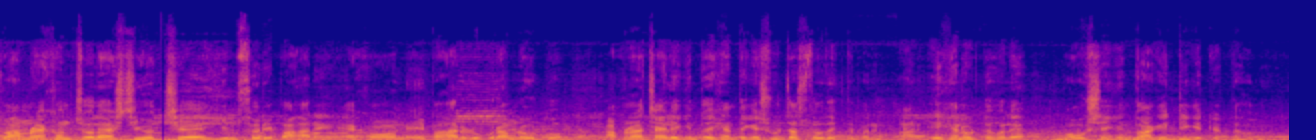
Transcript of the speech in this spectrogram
তো আমরা এখন চলে আসছি হচ্ছে হিমসরি পাহাড়ে। এখন এই পাহাড়ের উপর আমরা উঠবো। আপনারা চাইলে কিন্তু এখান থেকে সূর্যাস্তও দেখতে পারেন। আর এখানে উঠতে হলে অবশ্যই কিন্তু আগেই টিকিট কাটতে হবে।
